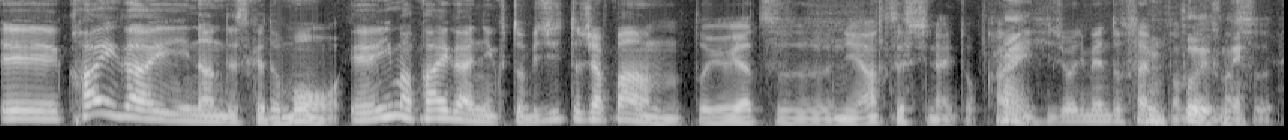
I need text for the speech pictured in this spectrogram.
えー、海外なんですけども、えー、今海外に行くとビジットジャパンというやつにアクセスしないと、はい、非常に面倒くさいことになります。うんすね、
